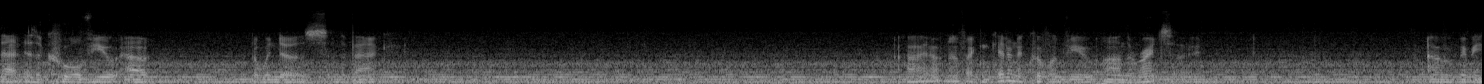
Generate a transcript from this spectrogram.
that is a cool view out the windows in the back. Know if I can get an equivalent view on the right side. Oh, maybe,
